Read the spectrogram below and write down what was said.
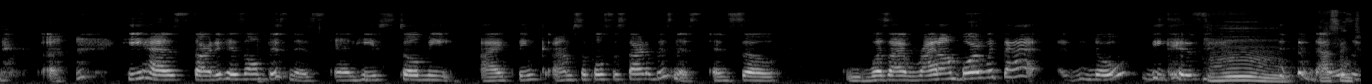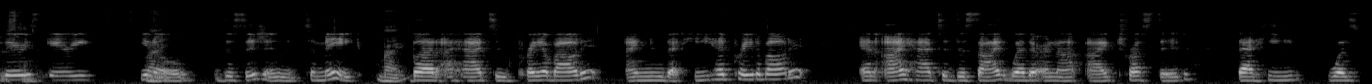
he has started his own business and he's told me I think I'm supposed to start a business. And so was I right on board with that? No, because mm, that was a very scary, you right. know, decision to make. Right. But I had to pray about it. I knew that he had prayed about it. And I had to decide whether or not I trusted that he was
